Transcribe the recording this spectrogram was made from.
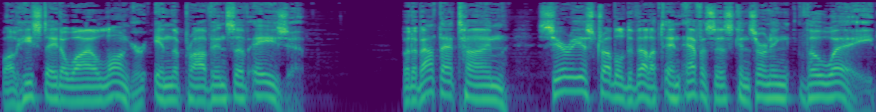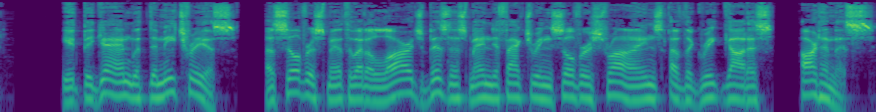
while he stayed a while longer in the province of Asia. But about that time, serious trouble developed in Ephesus concerning the way. It began with Demetrius, a silversmith who had a large business manufacturing silver shrines of the Greek goddess Artemis.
